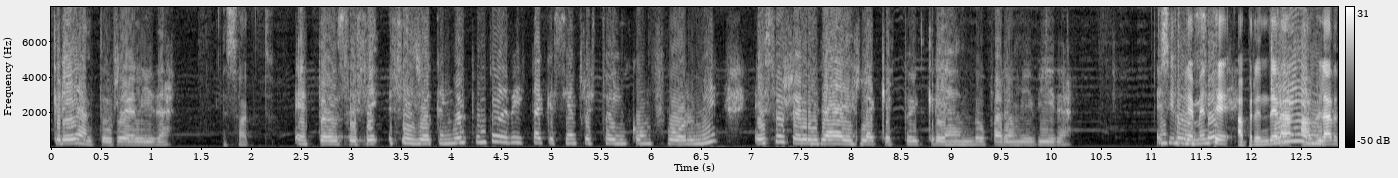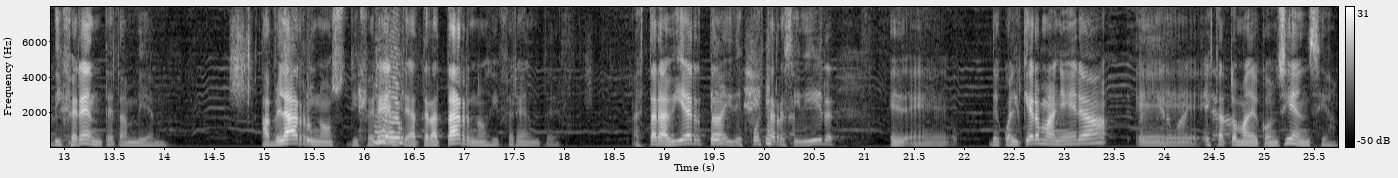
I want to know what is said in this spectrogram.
crean tu realidad. Exacto. Entonces, si, si yo tengo el punto de vista que siempre estoy inconforme, esa realidad es la que estoy creando para mi vida. Es Entonces, simplemente aprender a hablar diferente también. Hablarnos diferente, a tratarnos diferente. A estar abierta Sí. y dispuesta a recibir eh, eh, de cualquier manera eh, esta toma de conciencia.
